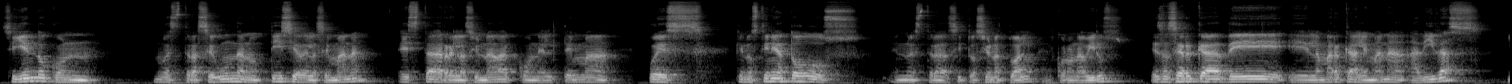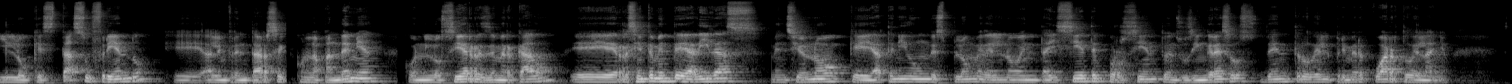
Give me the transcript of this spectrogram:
Siguiendo con nuestra segunda noticia de la semana, esta relacionada con el tema, pues, que nos tiene a todos en nuestra situación actual, el coronavirus. Es acerca de eh, la marca alemana Adidas y lo que está sufriendo eh, al enfrentarse con la pandemia, con los cierres de mercado. Eh, recientemente Adidas mencionó que ha tenido un desplome del 97% en sus ingresos dentro del primer cuarto del año.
